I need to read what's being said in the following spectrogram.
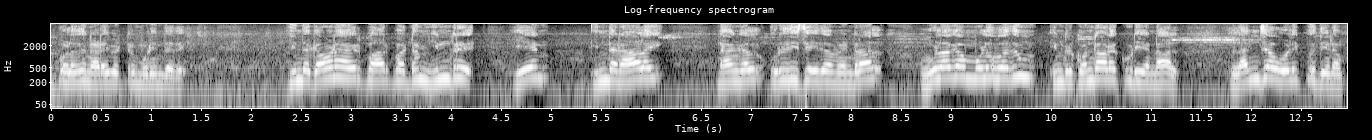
இப்பொழுது நடைபெற்று முடிந்தது. இந்த கவன ஈர்ப்பு ஆர்ப்பாட்டம் இன்று ஏன் இந்த நாளை நாங்கள் உறுதி செய்தோம் என்றால் உலகம் முழுவதும் இன்று கொண்டாடக்கூடிய நாள் லஞ்ச ஒழிப்பு தினம்.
